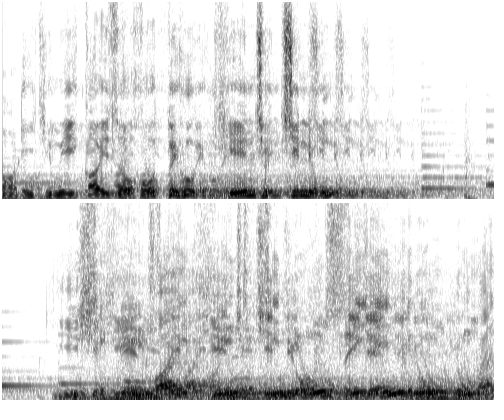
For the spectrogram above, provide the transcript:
那你认为该如何对付天穹金龙？其实现在天穹金龙虽然英勇勇敢，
